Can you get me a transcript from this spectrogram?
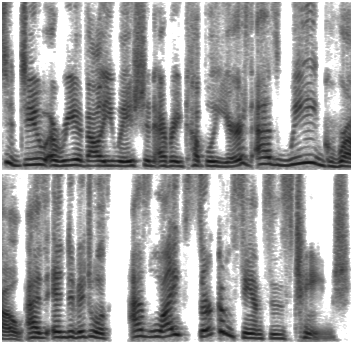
to do a reevaluation every couple years as we grow as individuals as life circumstances change.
